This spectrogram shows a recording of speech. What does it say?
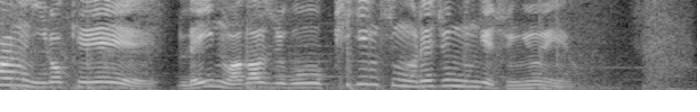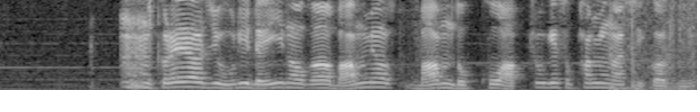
타카는 이렇게 레인 와가지고 피갱킹을 해주는 게 중요해요. 그래야지 우리 레이너가 마음 놓고 앞쪽에서 파밍할 수 있거든요.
